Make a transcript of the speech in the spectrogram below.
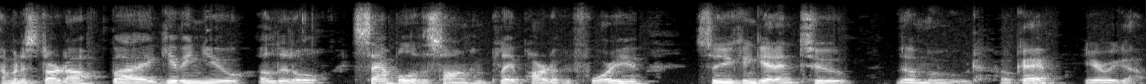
I'm going to start off by giving you a little sample of the song and play part of it for you so you can get into the mood. Okay, here we go.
